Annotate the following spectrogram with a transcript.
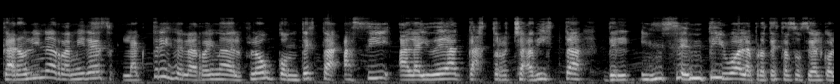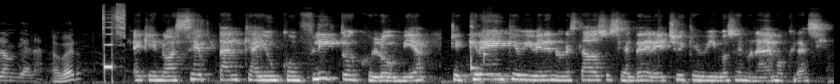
Carolina Ramírez, la actriz de La Reina del Flow, contesta así a la idea castrochavista del incentivo a la protesta social colombiana. A ver que no aceptan que hay un conflicto en Colombia, que creen que viven en un Estado social de derecho y que vivimos en una democracia.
